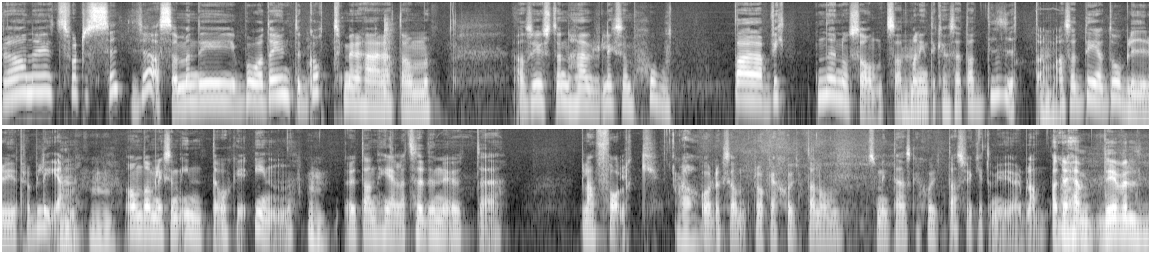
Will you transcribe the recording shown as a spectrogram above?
Ja, nej, det är svårt att säga alltså, men det är, båda är ju inte gott med det här att de, alltså just den här liksom hota vittnen och sånt så att Mm. man inte kan sätta dit dem. Mm. Alltså det, då blir det ju problem. Mm. Mm. Om de liksom inte åker in, Mm. utan hela tiden är ute bland folk Ja. och liksom råkar skjuta någon som inte ens ska skjutas, vilket de ju gör ibland. Ja, det, häm- det är väl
